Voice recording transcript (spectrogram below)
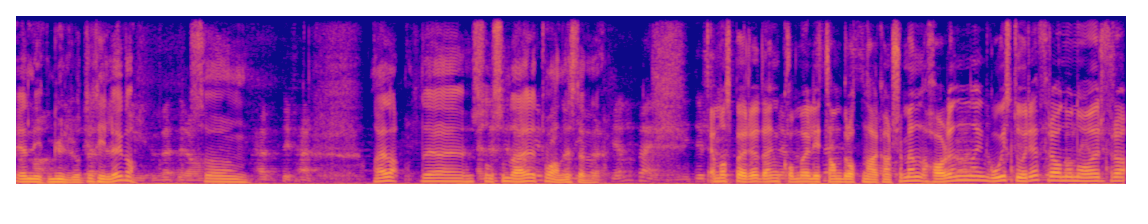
en liten gulrot i tillegg, da. Så Nei da. Det er sånn som det er et vanlig sted. Jeg må spørre, den kommer litt sånn bråtten her kanskje, men har du en god historie fra noen år fra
